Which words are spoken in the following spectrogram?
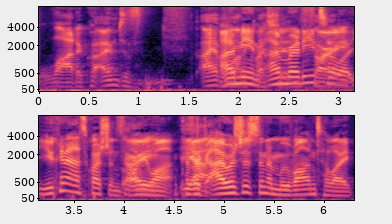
lot of. que- I'm just. I have. a I lot mean, I'm ready. Sorry. to. You can ask questions all you want. Because like, I was just gonna move on to like.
